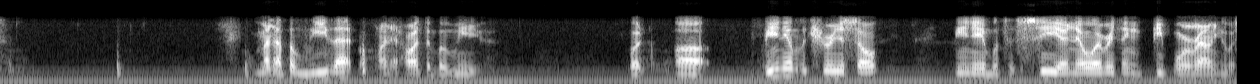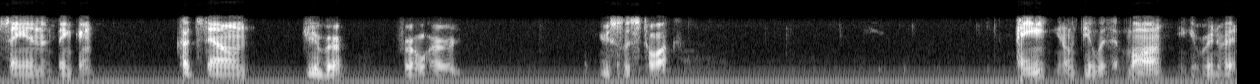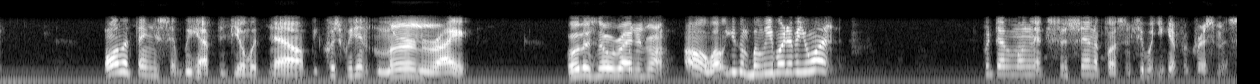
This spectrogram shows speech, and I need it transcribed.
You might not believe that or find it hard to believe. But uh, being able to cure yourself, being able to see and know everything people around you are saying and thinking, cuts down gibber for a word, useless talk. Pain, you don't deal with it long, you get rid of it. All the things that we have to deal with now because we didn't learn right. Well, there's no right and wrong. Oh, well, you can believe whatever you want. Put that along next to Santa Claus and see what you get for Christmas.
